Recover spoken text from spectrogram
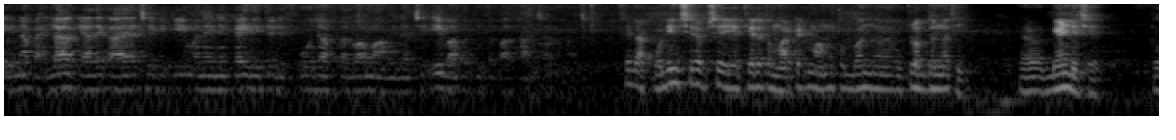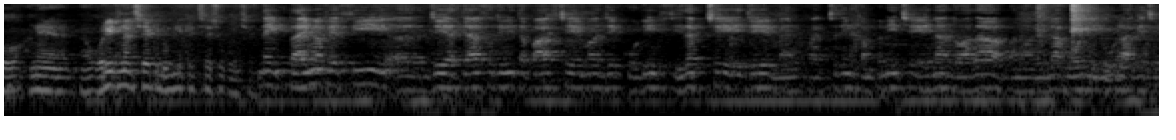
એના પહેલાં ક્યારેક આવ્યા છે કે કેમ અને એને કઈ રીતે ડિસ્પોઝ ઓફ કરવામાં આવેલા છે એ બાબતની તપાસ હાલ ચાલુમાં છે. સાહેબ, આ કોડિન સિરપ છે એ અત્યારે તો માર્કેટમાં આમ તો બંધ, ઉપલબ્ધ નથી. બેન્ડ છે. તો અને ઓરિજિનલ છે કે ડુપ્લિકેટ છે શું કોઈ છે? નહીં પ્રાઇમા ફેસી જે અત્યાર સુધીની તપાસ છે એમાં જે કોડિંગ સિરપ છે એ જે મેન્યુફેક્ચરિંગ કંપની છે એના દ્વારા બનાવેલા હોય એવું લાગે છે.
